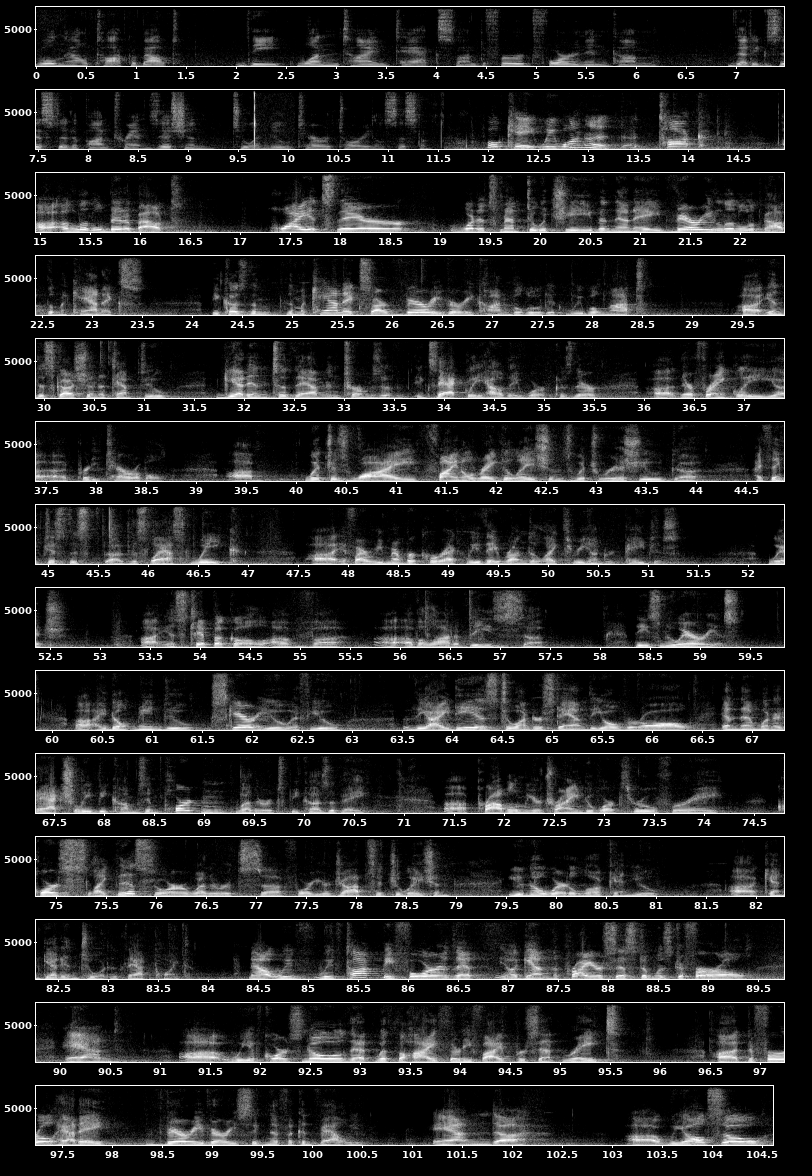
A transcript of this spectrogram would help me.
We'll now talk about the one-time tax on deferred foreign income that existed upon transition to a new territorial system. Okay, we want to talk uh, a little bit about why it's there, what it's meant to achieve, and then a very little about the mechanics, because the, the mechanics are very, very convoluted. We will not, uh, in discussion, attempt to get into them in terms of exactly how they work, because they're, uh, they're frankly uh, uh, pretty terrible. Um, which is why final regulations, which were issued, uh, I think just this uh, this last week, if I remember correctly, they run to like 300 pages, which is typical of of a lot of these these new areas. Uh, I don't mean to scare you if you, the idea is to understand the overall, and then when it actually becomes important, whether it's because of a uh, problem you're trying to work through for a course like this, or whether it's uh, for your job situation, you know where to look and you uh, can get into it at that point. Now, we've, we've talked before that, you know, again, the prior system was deferral, and uh, we, of course, know that with the high 35% rate, uh, deferral had a very, very significant value. And uh, uh we also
